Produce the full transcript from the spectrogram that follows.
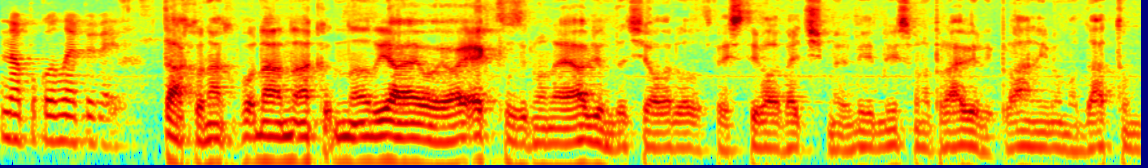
napokon lepe vesti. Tako, na, na, na, na, ja evo ja ekskluzivno najavljam da će Overload festival već, mi, mi smo napravili plan, imamo datum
